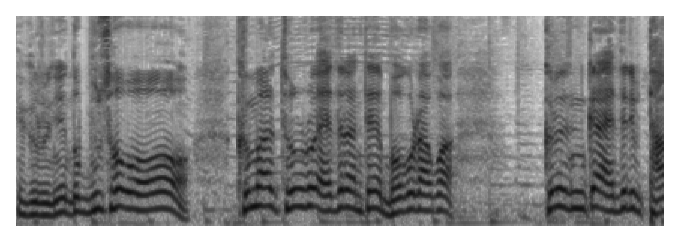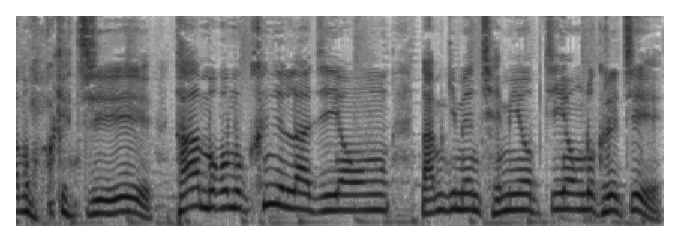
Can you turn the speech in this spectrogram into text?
왜 그러니? 너 무서워. 그 말투로 애들한테 먹으라고 그러니까 애들이 다 먹었겠지. 다 먹으면 큰일 나지용. 남기면 재미없지용. 너 그랬지?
